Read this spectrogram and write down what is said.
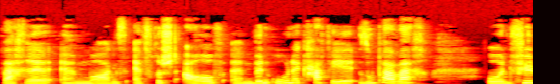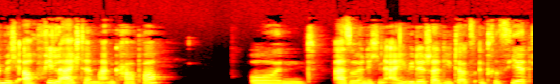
wache ähm, morgens erfrischt auf, ähm, bin ohne Kaffee super wach und fühle mich auch viel leichter in meinem Körper. Und also wenn dich ein ayurvedischer Detox interessiert,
